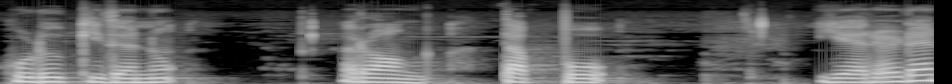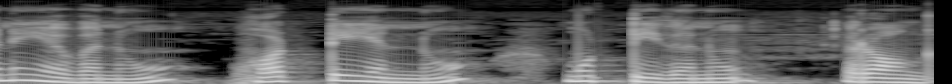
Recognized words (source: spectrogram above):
ಹುಡುಕಿದನು. ರಾಂಗ್ ತಪ್ಪು. ಎರಡನೆಯವನು ಹೊಟ್ಟೆಯನ್ನು ಮುಟ್ಟಿದನು. ರಾಂಗ್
